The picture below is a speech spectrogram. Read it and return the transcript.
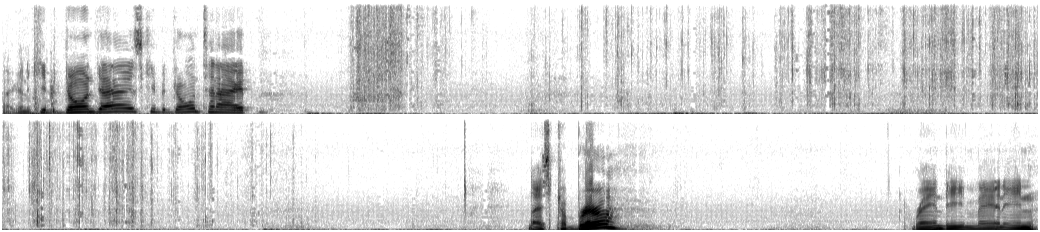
I'm gonna keep it going, guys. Keep it going tonight. Nice Cabrera. Randy Manning.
